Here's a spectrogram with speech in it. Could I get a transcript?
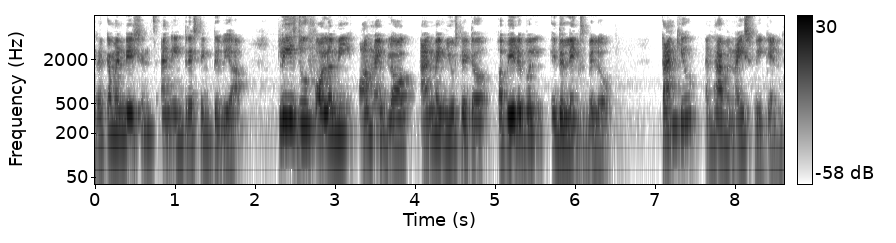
recommendations, and interesting trivia, please do follow me on my blog and my newsletter available in the links below. Thank you and have a nice weekend.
